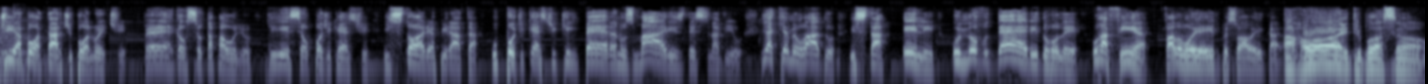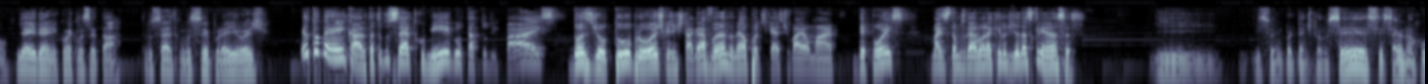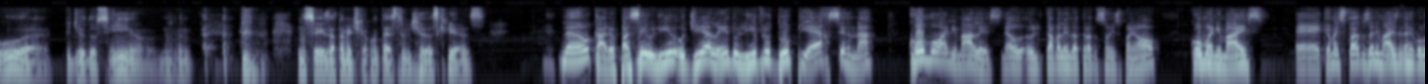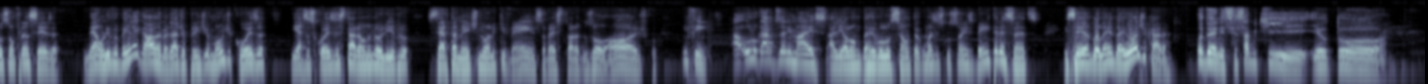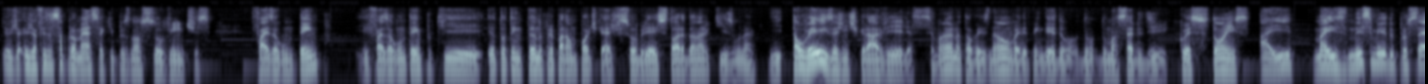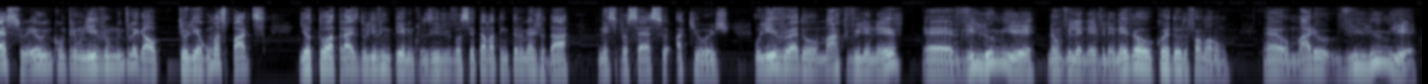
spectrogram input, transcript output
Dia, boa tarde, boa noite. Pega o seu tapa-olho, que esse é o podcast História Pirata, o podcast que impera nos mares desse navio. E aqui ao meu lado está ele, o novo Daddy do rolê, o Rafinha. Fala um oi aí pro pessoal aí, cara. Arroi, tripulação! E aí, Dani, como é que você tá? Tudo certo com você por aí hoje? Eu tô bem, cara, tá tudo certo comigo, tá tudo em paz. 12 de outubro hoje que a gente tá gravando, né? O podcast vai ao mar depois, mas estamos gravando aqui no Dia das Crianças. E isso é importante pra você? Você saiu na rua, pediu docinho? Não- sei exatamente o que acontece no Dia das Crianças. Não, cara, eu passei o, o dia lendo o livro do Pierre Cernat, Como Animales, né? Eu, eu tava lendo a tradução em espanhol, Como Animais, é, que é uma história dos animais na Revolução Francesa. É um livro bem legal, na verdade, eu aprendi um monte de coisa, e essas coisas estarão no meu livro, certamente no ano que vem, sobre a história do zoológico, enfim, a- o lugar dos animais ali ao longo da Revolução. Tem algumas discussões bem interessantes. E você andou lendo aí hoje, cara? Ô, Dani, você sabe que eu tô. Eu já, eu já fiz essa promessa aqui para os nossos ouvintes faz algum tempo, e faz algum tempo que eu tô tentando preparar um podcast sobre a história do anarquismo, né? E talvez a gente grave ele essa semana, talvez não, vai depender de uma série de questões aí. Mas nesse meio do processo, eu encontrei um livro muito legal, que eu li algumas partes e eu tô atrás do livro inteiro, inclusive. Você estava tentando me ajudar nesse processo aqui hoje. O livro é do Marc Villeneuve, é Villumier, não Villeneuve. Villeneuve é o corredor do Fórmula 1, né? O Mário Villumier.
